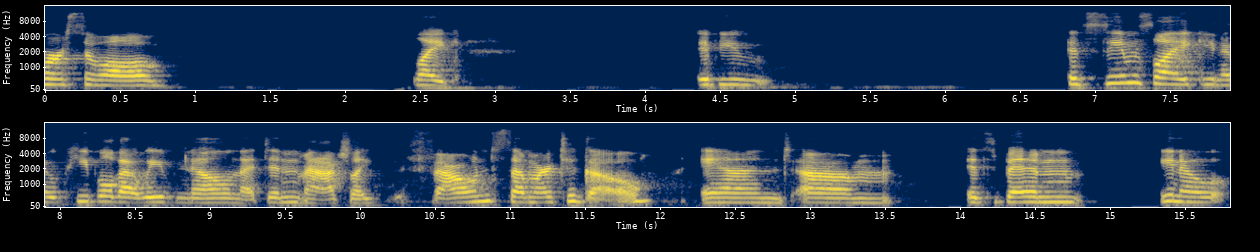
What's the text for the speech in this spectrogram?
first of all like if you it seems like you know people that we've known that didn't match like found somewhere to go. And um it's been you know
